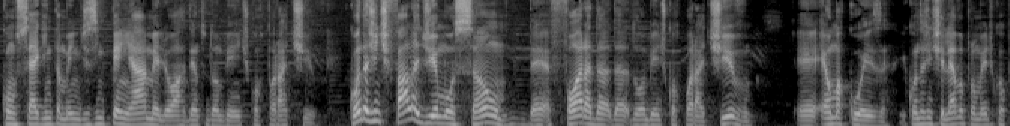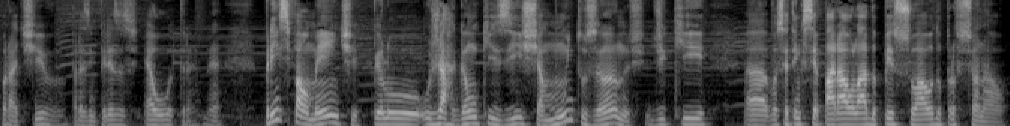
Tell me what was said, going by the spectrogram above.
conseguem também desempenhar melhor dentro do ambiente corporativo. Quando a gente fala de emoção é, fora da, da, do ambiente corporativo, é, é, uma coisa. E quando a gente leva para o ambiente corporativo, para as empresas, é outra, né? Principalmente pelo o jargão que existe há muitos anos de que uh, você tem que separar o lado pessoal do profissional.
